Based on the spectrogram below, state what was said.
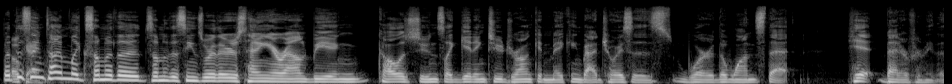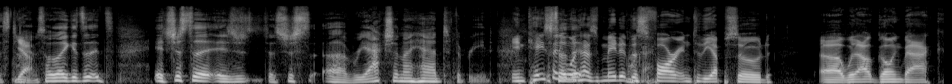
but at the same time, like some of the some of the scenes where they're just hanging around, being college students, like getting too drunk and making bad choices, were the ones that hit better for me this time. Yeah. So like it's it's it's just a it's just, it's just a reaction I had to the read. In case So anyone the- has made it this okay. far into the episode uh, without going back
